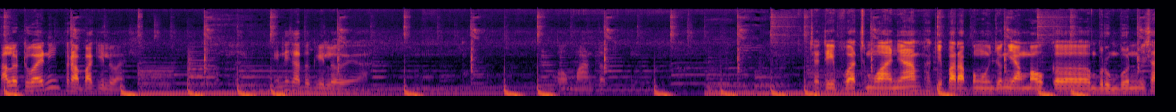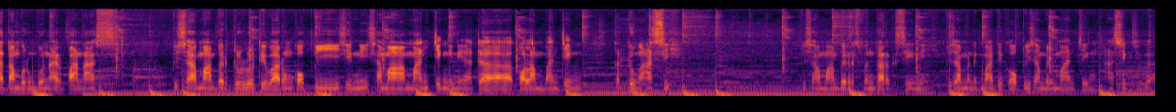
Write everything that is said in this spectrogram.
Kalau dua ini berapa kilo, Mas? Ini satu kilo ya. Oh mantap. Jadi buat semuanya bagi para pengunjung yang mau ke Berumbun wisata Berumbun air panas bisa mampir dulu di warung kopi sini sama mancing ini ada kolam pancing Kedung Asih. Bisa mampir sebentar ke sini, bisa menikmati kopi sambil mancing, asik juga.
